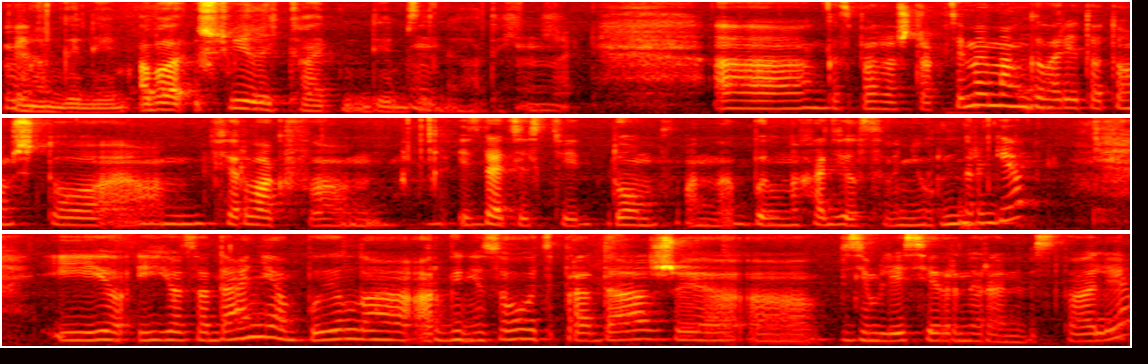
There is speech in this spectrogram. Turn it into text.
unangenehm. Ja. Aber Schwierigkeiten in dem mhm. Sinne hatte ich nicht. Nein. А, Госпожа Штрак-Циммерман говорит о том, что эм, Ферлаг в эм, издательстве «Дом» он был, находился в Нюрнберге, и ее задание было организовывать продажи э, в земле Северной Рейн-Вестфалии.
